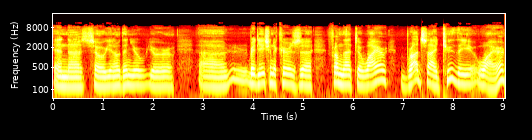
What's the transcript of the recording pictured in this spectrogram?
And so you know then your your uh, radiation occurs uh, from that uh, wire broadside to the wire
